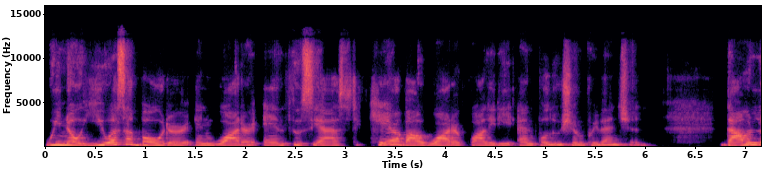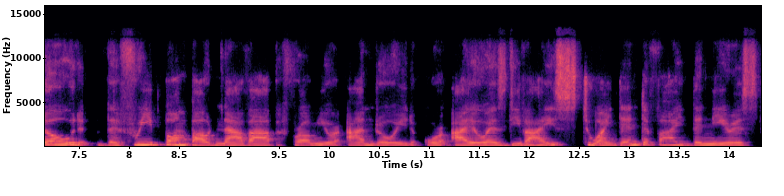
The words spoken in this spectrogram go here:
We know you as a boater and water enthusiast care about water quality and pollution prevention. Download the free Pump Out Nav app from your Android or iOS device to identify the nearest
